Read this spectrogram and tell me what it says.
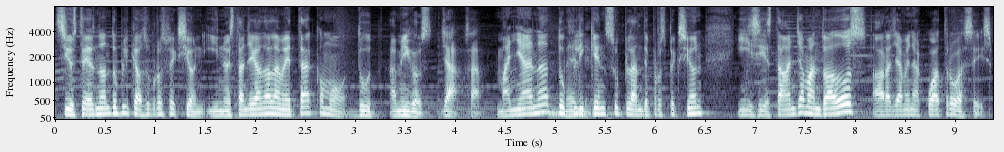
si ustedes no han duplicado su prospección y no están llegando a la meta, como, dude, amigos, ya, o sea, mañana dupliquen su plan de prospección y si estaban llamando a dos, ahora llamen a cuatro o a seis.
